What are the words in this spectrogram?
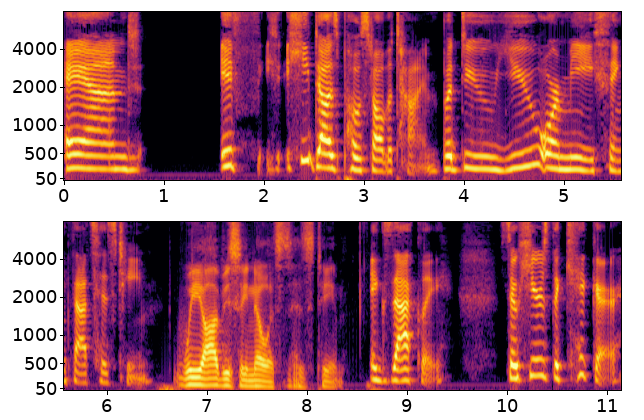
and if he does post all the time, but do you or me think that's his team? We obviously know it's his team. Exactly. So here's the kicker.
